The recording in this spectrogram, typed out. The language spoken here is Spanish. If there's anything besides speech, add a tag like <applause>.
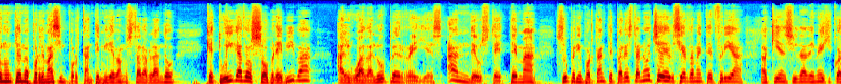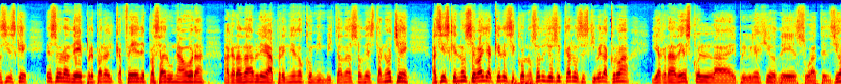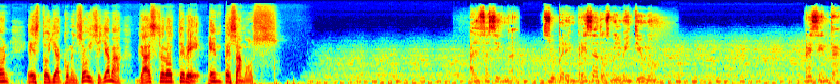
Con un tema por demás importante, mire, vamos a estar hablando que tu hígado sobreviva al Guadalupe Reyes. Ande usted, tema súper importante para esta noche, ciertamente fría aquí en Ciudad de México, así es que es hora de preparar el café, de pasar una hora agradable aprendiendo con mi invitadazo de esta noche, así es que no se vaya, quédese con nosotros, yo soy Carlos Esquivel Croa y agradezco el, el privilegio de su atención, esto ya comenzó y se llama Gastro TV, empezamos. Alfa Sigma, Superempresa 2021, presenta.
